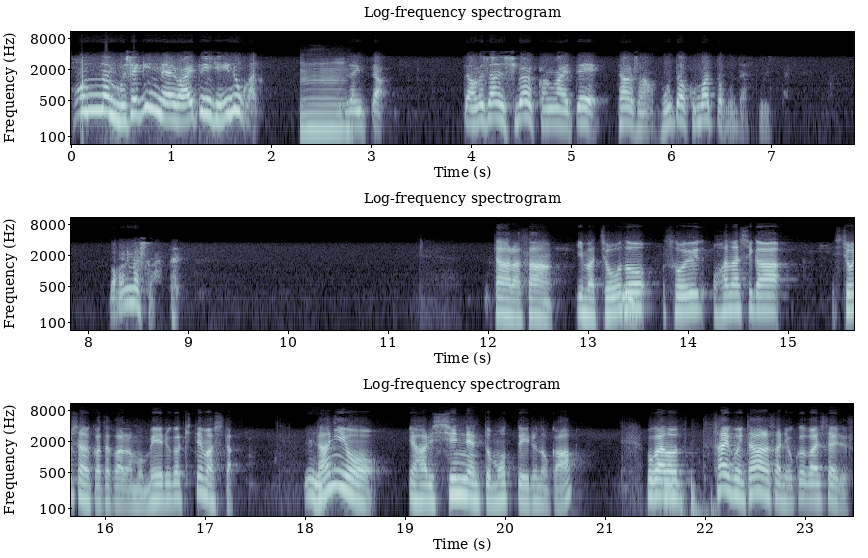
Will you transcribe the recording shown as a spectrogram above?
こんな無責任な相手にしていいのか、う安倍さんん言った。で安倍さんしばらく考えて、田原さん、本当は困ったことだって言。わかりますか？田原さん今ちょうどそういうお話が視聴者の方からもメールが来てました。うん。何をやはり信念と思っているのか。僕はあの、うん。最後に田原さんにお伺いしたいです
